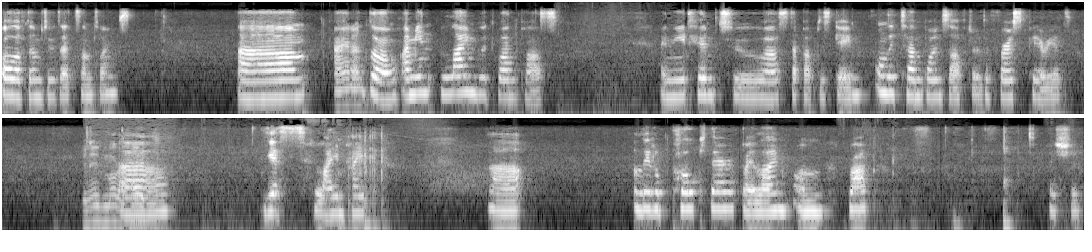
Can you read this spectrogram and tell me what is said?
all of them do that sometimes. Um, I don't know. I mean, Lime with one pass. I need him to uh, step up this game. Only 10 points after the first period. you need more Uh, height. yes, Lime hype. A little poke there by Lime on Rob. I should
